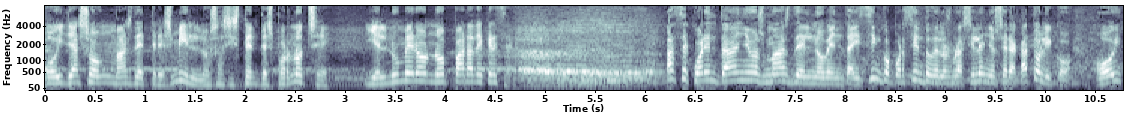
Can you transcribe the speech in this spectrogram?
Hoy ya son más de 3.000 los asistentes por noche y el número no para de crecer. Hace 40 años más del 95% de los brasileños era católico, hoy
